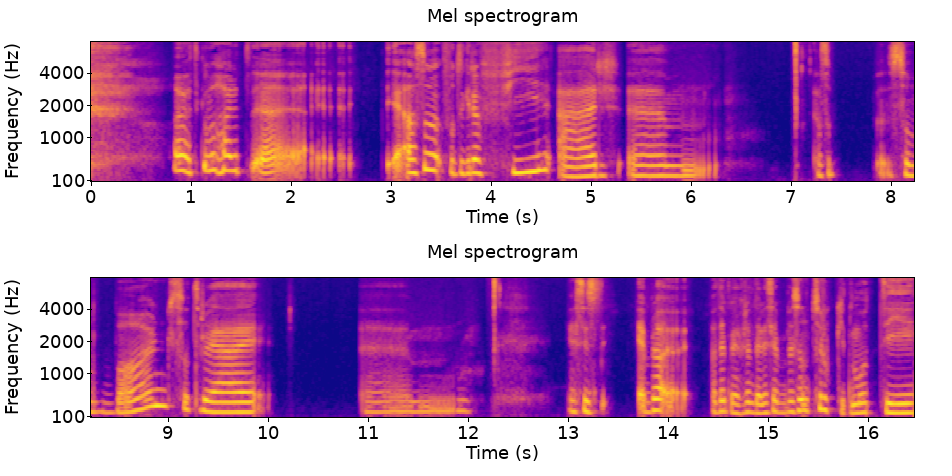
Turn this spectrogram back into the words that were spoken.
jeg vet ikke om jeg har et eh, Altså, fotografi er um, Altså, som barn så tror jeg um, Jeg syns jeg ble, at jeg ble fremdeles Jeg ble sånn trukket mot de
